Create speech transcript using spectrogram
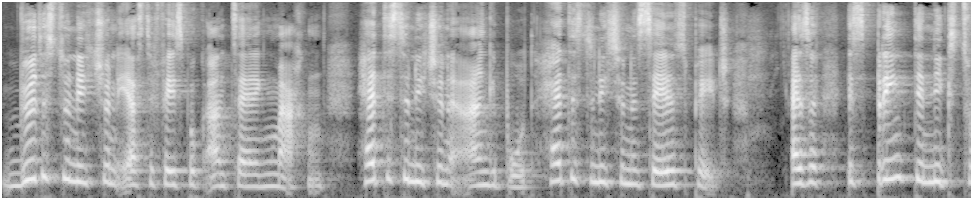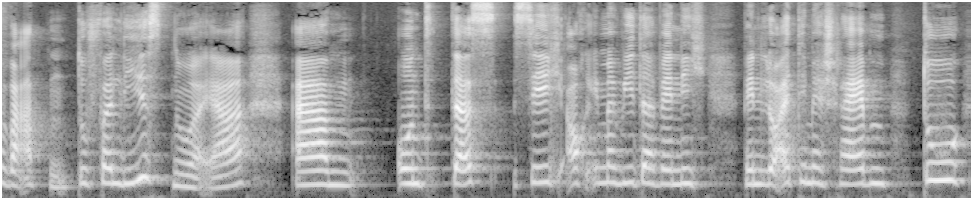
würdest du nicht schon erste Facebook-Anzeigen machen, hättest du nicht schon ein Angebot, hättest du nicht schon eine Sales-Page. Also es bringt dir nichts zu warten, du verlierst nur, ja. Ähm, und das sehe ich auch immer wieder, wenn ich, wenn Leute mir schreiben, du,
